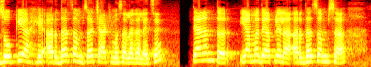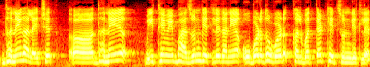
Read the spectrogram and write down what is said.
जो की आहे अर्धा चमचा चाट मसाला घालायचा आहे. त्यानंतर यामध्ये आपल्याला अर्धा चमचा धने घालायचेत धने इथे मी भाजून घेतलेत आणि ओबडधोबड खलबत्त्यात ठेचून घेतलेत.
